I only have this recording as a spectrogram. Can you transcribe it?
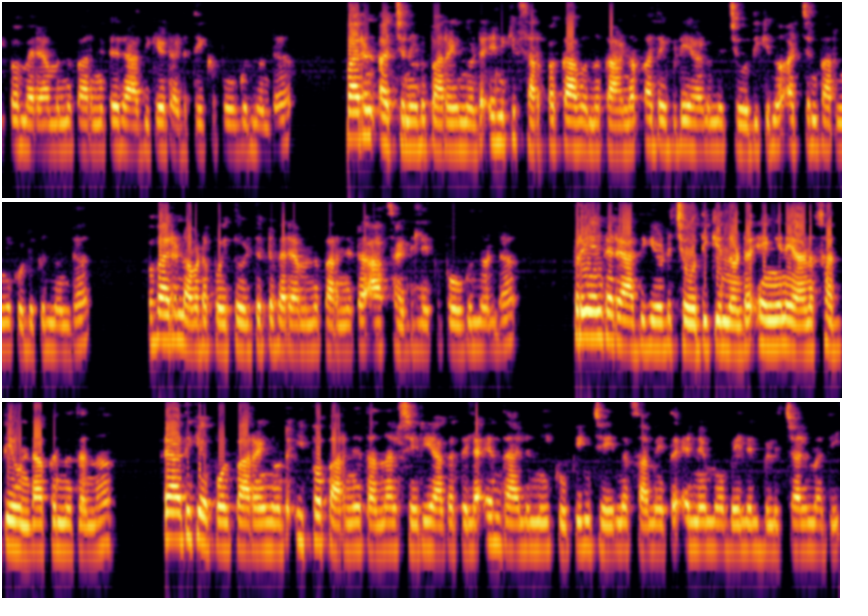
ഇപ്പം വരാമെന്ന് പറഞ്ഞിട്ട് രാധികയുടെ അടുത്തേക്ക് പോകുന്നുണ്ട്. വരുൺ അച്ഛനോട് പറയുന്നുണ്ട് എനിക്ക് സർപ്പക്കാവ് ഒന്ന് കാണാം അതെവിടെയാണെന്ന് ചോദിക്കുന്നു. അച്ഛൻ പറഞ്ഞു കൊടുക്കുന്നുണ്ട് വരുൺ അവിടെ പോയി തൊഴുത്തിട്ട് വരാമെന്ന് പറഞ്ഞിട്ട് ആ സൈഡിലേക്ക് പോകുന്നുണ്ട്. പ്രിയങ്ക രാധികയോട് ചോദിക്കുന്നുണ്ട് എങ്ങനെയാണ് സദ്യ ഉണ്ടാക്കുന്നതെന്ന്? രാധിക അപ്പോൾ പറയുന്നുണ്ട് ഇപ്പൊ പറഞ്ഞു തന്നാൽ ശരിയാകത്തില്ല. എന്തായാലും നീ കുക്കിംഗ് ചെയ്യുന്ന സമയത്ത് എന്നെ മൊബൈലിൽ വിളിച്ചാൽ മതി.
